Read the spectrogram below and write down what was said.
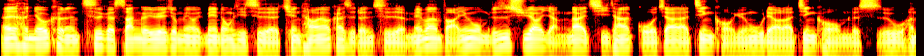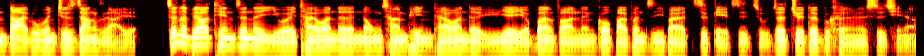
哎，很有可能吃个三个月就没有没东西吃了，全台湾要开始人吃了，没办法，因为我们就是需要仰赖其他国家来进口原物料来进口我们的食物，很大一部分就是这样子来的。真的不要天真的以为台湾的农产品、台湾的渔业有办法能够百分之一百自给自足，这绝对不可能的事情啊。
